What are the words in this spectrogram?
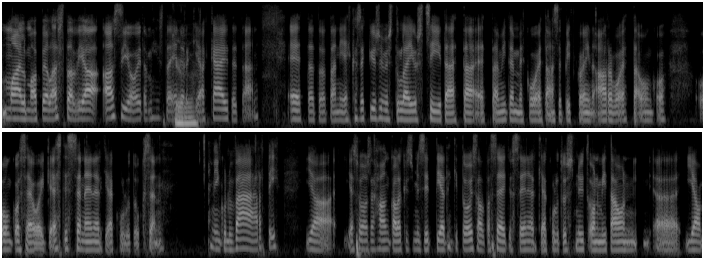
maailmaa pelastavia asioita, mihin sitä Kyllä. energiaa käytetään. Että tota, niin ehkä se kysymys tulee just siitä, että, että miten me koetaan se bitcoinin arvo, että onko, onko se oikeasti sen energiakulutuksen niin kuin väärti. Ja, ja se on se hankala kysymys sitten tietenkin toisaalta se, että jos se energiakulutus nyt on mitä on ja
